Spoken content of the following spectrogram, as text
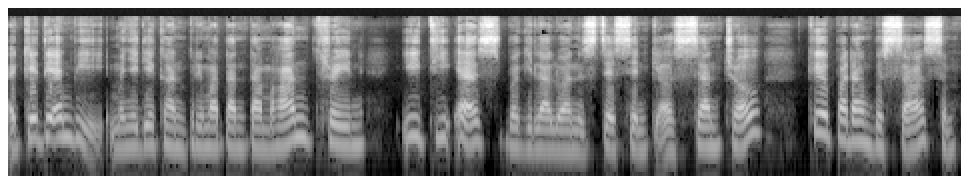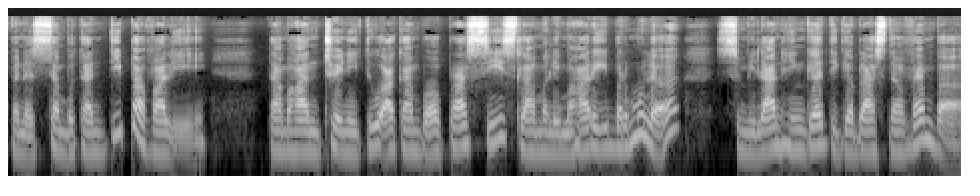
KTNB menyediakan perkhidmatan tambahan train ETS bagi laluan stesen KL Central ke Padang Besar sempena sambutan Deepavali. Tambahan train itu akan beroperasi selama lima hari bermula 9 hingga 13 November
